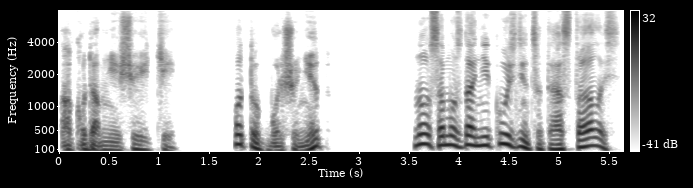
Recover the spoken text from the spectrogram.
«А куда мне еще идти? Поток больше нет». «Но само здание кузницы-то осталось».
